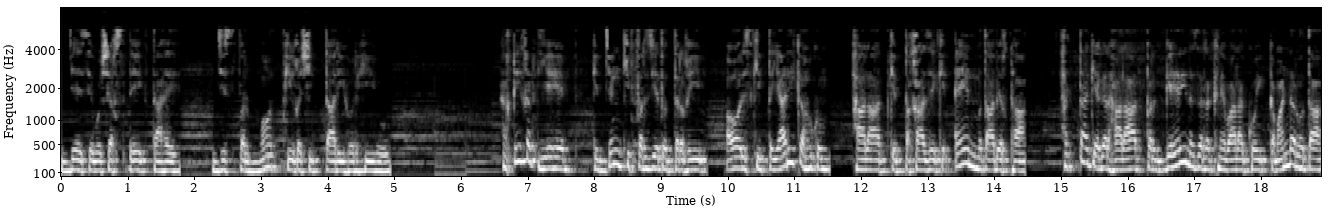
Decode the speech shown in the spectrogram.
جیسے وہ شخص دیکھتا ہے جس پر موت کی غشی تاری ہو رہی ہو۔ حقیقت یہ ہے کہ جنگ کی فرضیت و ترغیب اور اس کی تیاری کا حکم حالات کے تقاضے کے عین مطابق تھا۔ حتیٰ کہ اگر حالات پر گہری نظر رکھنے والا کوئی کمانڈر ہوتا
